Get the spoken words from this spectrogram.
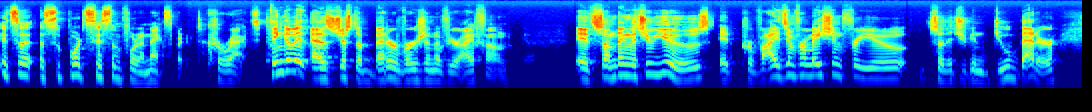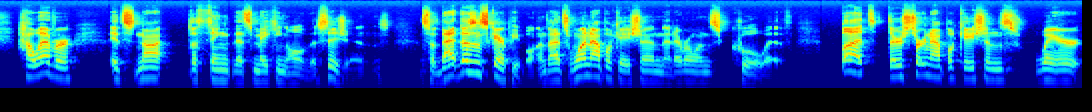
It's a, a support system for an expert. Correct. Think of it as just a better version of your iPhone. It's something that you use, it provides information for you so that you can do better. However, it's not the thing that's making all the decisions. So that doesn't scare people. And that's one application that everyone's cool with. But there's certain applications where,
